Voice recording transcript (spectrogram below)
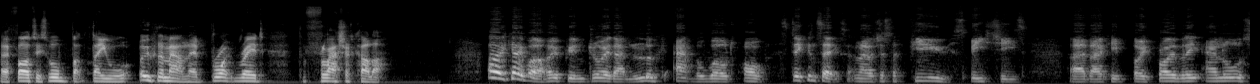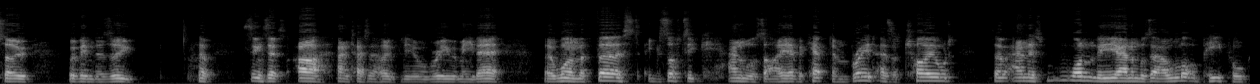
They're far too small, but they will open them out and they're bright red to flash a colour. Okay, well, I hope you enjoyed that look at the world of stick insects, and that was just a few species uh, that I keep both privately and also within the zoo. So, stick insects are fantastic, hopefully you'll agree with me there. They're one of the first exotic animals that I ever kept and bred as a child, so and it's one of the animals that a lot of people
